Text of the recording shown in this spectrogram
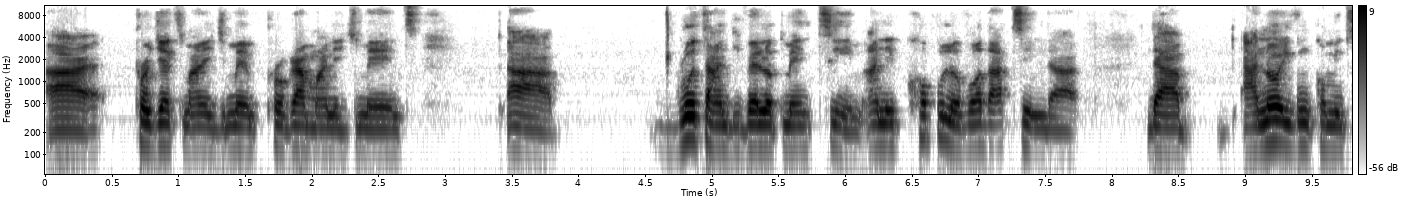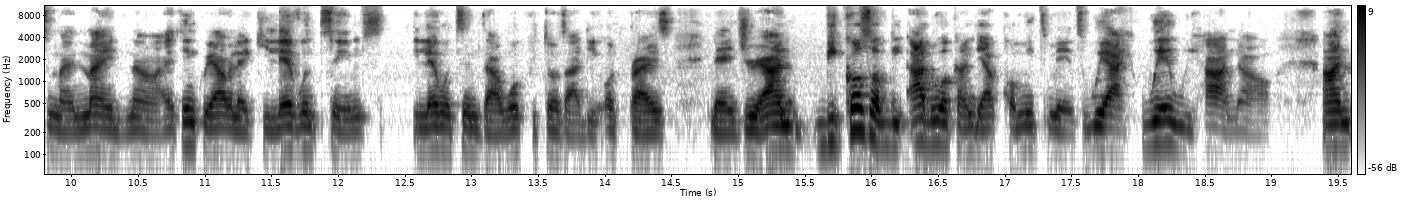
Uh, project management, program management, uh, growth and development team, and a couple of other teams that that are not even coming to my mind now. I think we have like 11 teams 11 teams that work with us at the Hult Prize Nigeria. And because of the hard work and their commitment, we are where we are now. And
